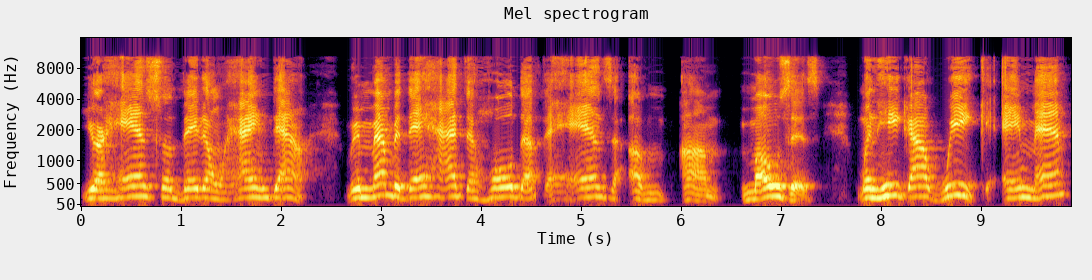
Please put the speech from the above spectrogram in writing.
your hands so they don't hang down. Remember, they had to hold up the hands of um, Moses when he got weak. Amen.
